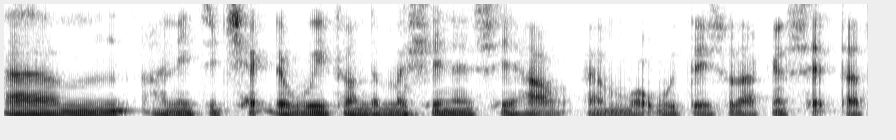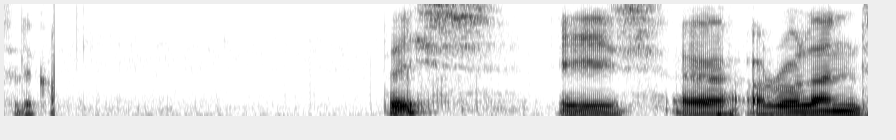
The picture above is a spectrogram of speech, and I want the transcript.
Um, I need to check the width on the machine and see how um, what width is so I can set that to the this is uh, a Roland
